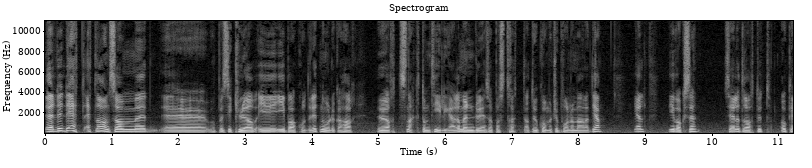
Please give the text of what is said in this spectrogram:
Det, det er et, et eller annet som eh, håper jeg klør i, i bakhodet ditt, noe dere har hørt snakket om tidligere, men du er såpass trøtt at du kommer ikke på noe mer enn at ja, fjell, de vokser. Ser litt rart ut. OK.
